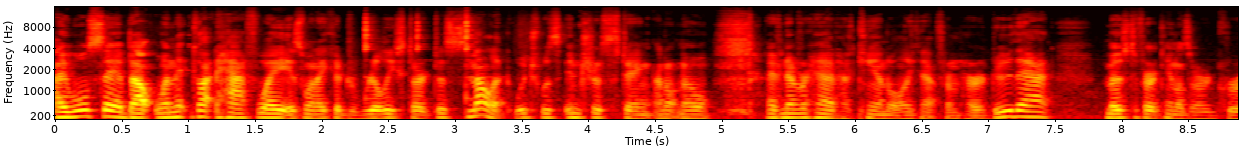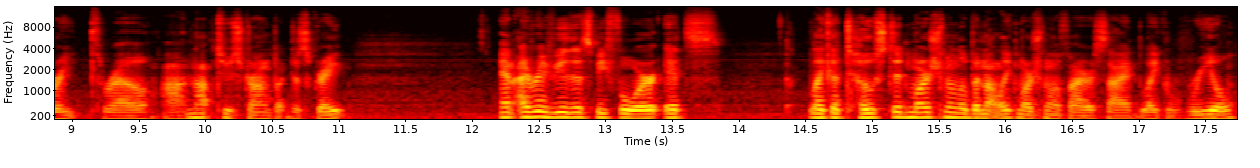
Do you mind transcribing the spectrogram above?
I will say about when it got halfway is when I could really start to smell it, which was interesting. I don't know. I've never had a candle like that from her do that. Most of her candles are a great throw. Uh, not too strong, but just great. And I reviewed this before. It's like a toasted marshmallow, but not like marshmallow fireside, like real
